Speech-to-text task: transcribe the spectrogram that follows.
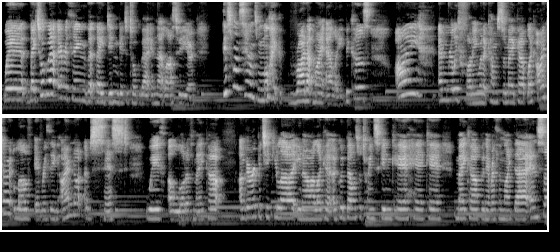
where they talk about everything that they didn't get to talk about in that last video. This one sounds more like right up my alley because I am really funny when it comes to makeup. Like I don't love everything. I'm not obsessed with a lot of makeup. I'm very particular, you know, I like a, a good balance between skincare, hair care, makeup and everything like that. And so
